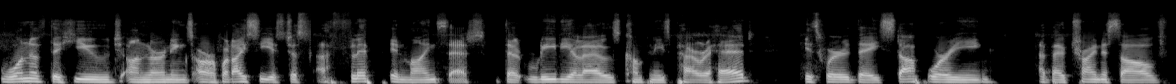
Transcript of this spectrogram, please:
one of the huge unlearnings, or what I see is just a flip in mindset that really allows companies power ahead, is where they stop worrying about trying to solve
